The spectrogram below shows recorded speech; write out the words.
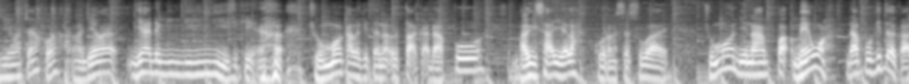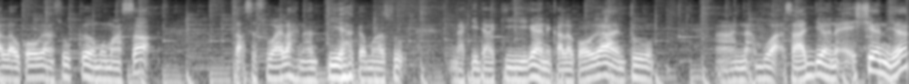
dia macam apa? Ha, dia dia ada gigi-gigi sikit. Cuma kalau kita nak letak kat dapur, bagi saya lah kurang sesuai. Cuma dia nampak mewah dapur kita kalau korang suka memasak tak sesuai lah nanti akan masuk daki-daki kan kalau korang tu ah, nak buat saja nak action aa,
